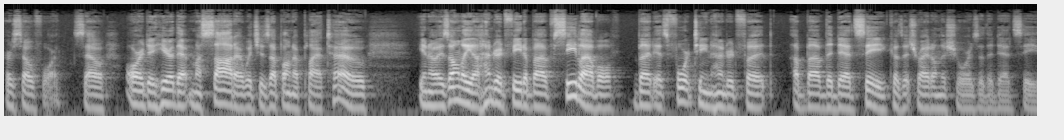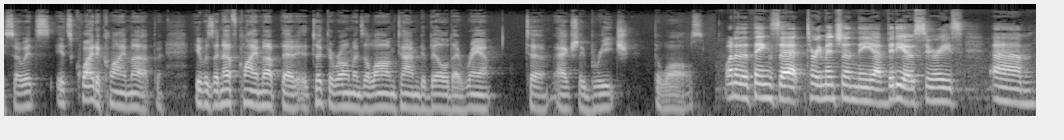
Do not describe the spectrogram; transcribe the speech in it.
or so forth. So, or to hear that Masada, which is up on a plateau, you know, is only 100 feet above sea level, but it's 1,400 foot above the Dead Sea because it's right on the shores of the Dead Sea. So it's it's quite a climb up. It was enough climb up that it took the Romans a long time to build a ramp to actually breach the walls. One of the things that Terry mentioned, the uh, video series um,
